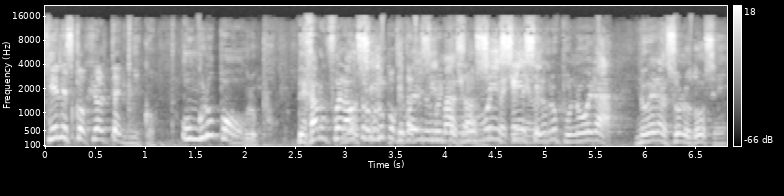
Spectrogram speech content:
¿Quién escogió al técnico? ¿Un grupo? Un grupo. Dejaron fuera No otro sé, grupo que también es muy más, pesado. No sé si ese grupo no era, no eran solo dos, ¿eh?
